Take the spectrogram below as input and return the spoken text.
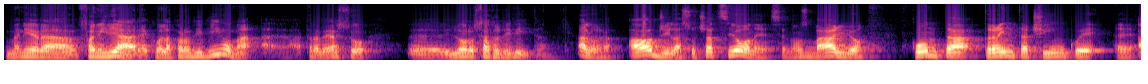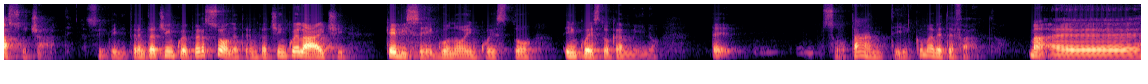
in maniera familiare con la parola di Dio, ma attraverso eh, il loro stato di vita. Allora, oggi l'associazione, se non sbaglio, conta 35 eh, associati, sì. quindi 35 persone, 35 laici che vi seguono in questo, in questo cammino. Eh, sono tanti, come avete fatto? Ma eh,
